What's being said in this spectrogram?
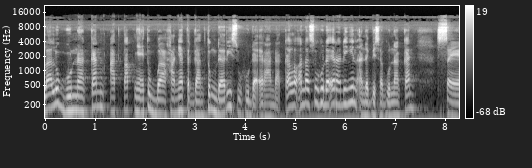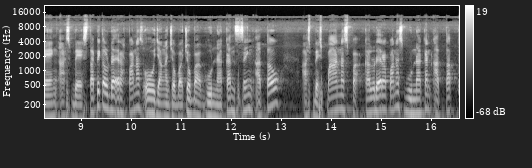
Lalu gunakan atapnya itu bahannya tergantung dari suhu daerah Anda. Kalau Anda suhu daerah dingin Anda bisa gunakan seng, asbes. Tapi kalau daerah panas oh jangan coba-coba gunakan seng atau asbes panas, Pak. Kalau daerah panas gunakan atap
